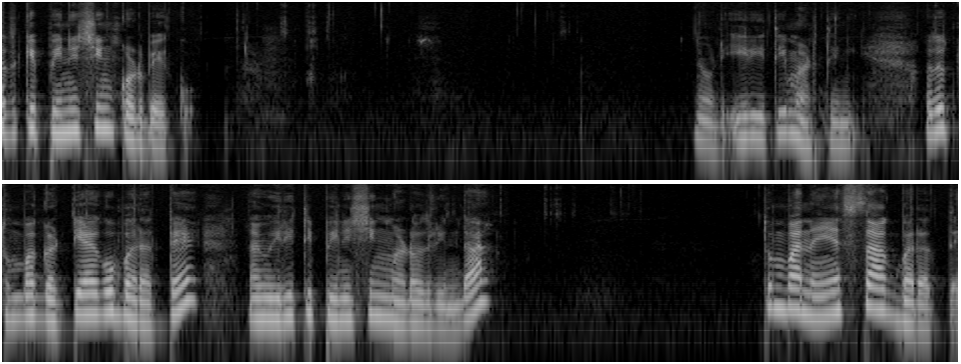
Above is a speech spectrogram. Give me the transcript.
ಅದಕ್ಕೆ ಫಿನಿಶಿಂಗ್ ಕೊಡಬೇಕು. ನೋಡಿ, ಈ ರೀತಿ ಮಾಡ್ತೀನಿ. ಅದು ತುಂಬ ಗಟ್ಟಿಯಾಗೂ ಬರುತ್ತೆ. ನಾವು ಈ ರೀತಿ ಫಿನಿಶಿಂಗ್ ಮಾಡೋದ್ರಿಂದ ತುಂಬ ನಯಸ್ಸಾಗಿ ಬರುತ್ತೆ.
